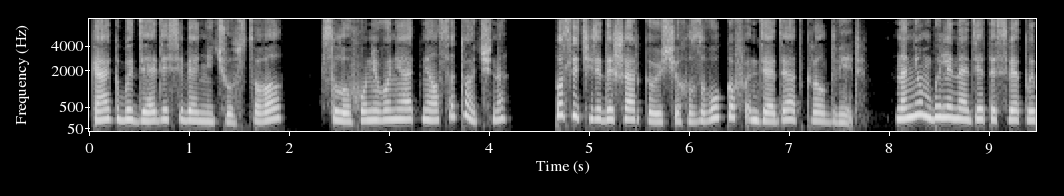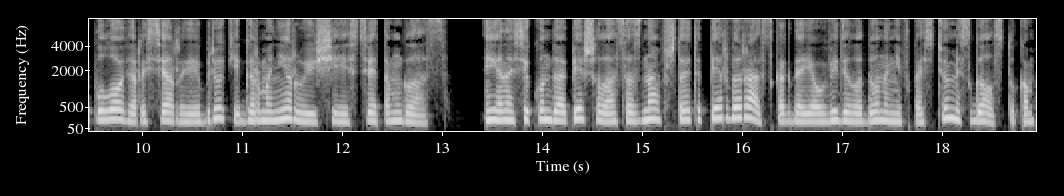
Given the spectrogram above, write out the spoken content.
Как бы дядя себя не чувствовал, слух у него не отнялся точно. После череды шаркающих звуков дядя открыл дверь. На нем были надеты светлый пуловер и серые брюки, гармонирующие с цветом глаз. Я на секунду опешила, осознав, что это первый раз, когда я увидела Дона не в костюме с галстуком,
